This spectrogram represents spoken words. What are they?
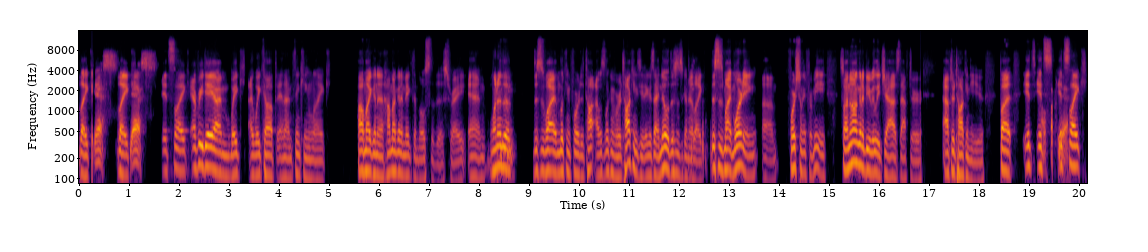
Like, Yes, Like- yes, it's like every day I'm wake, I wake up and I'm thinking like, how am I gonna, how am I gonna make the most of this, right? And one of the, Mhm. this is why I'm looking forward to talk. I was looking forward to talking to you because I know this is gonna like, this is my morning. Um, fortunately for me, so I know I'm gonna be really jazzed after after talking to you. But it's it's fuck it's yeah. like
